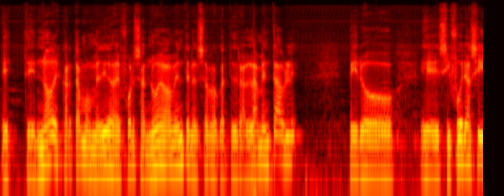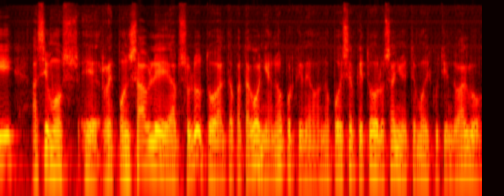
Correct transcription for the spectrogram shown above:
este, no descartamos medidas de fuerza nuevamente en el Cerro Catedral. Lamentable, pero eh, si fuera así, hacemos eh, responsable absoluto a Alta Patagonia, ¿no? Porque no, puede ser que todos los años estemos discutiendo algo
